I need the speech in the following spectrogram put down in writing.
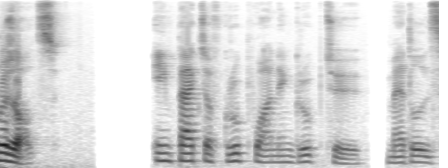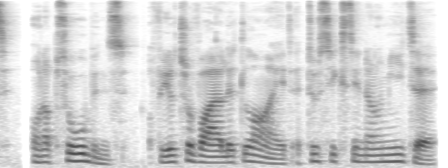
Results Impact of group 1 and group 2 metals on absorbance of ultraviolet light at 260 nanometer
